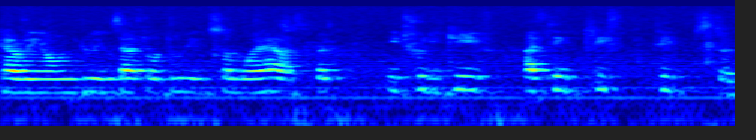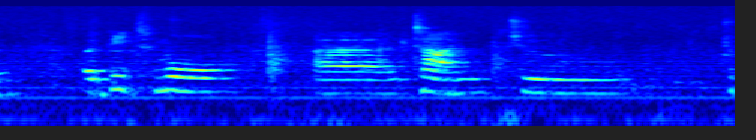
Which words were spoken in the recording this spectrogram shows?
carry on doing that or do it somewhere else, but it will give, I think, Cliff, Clipston a bit more uh, time to, to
